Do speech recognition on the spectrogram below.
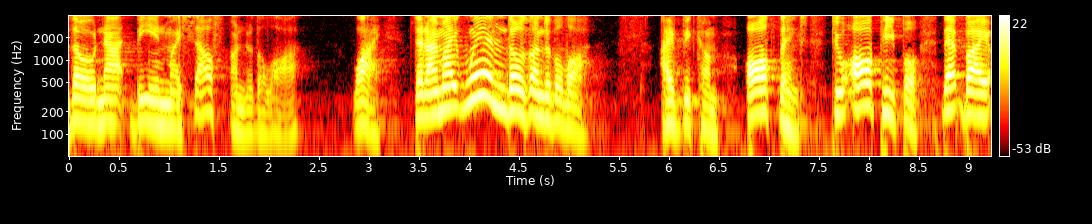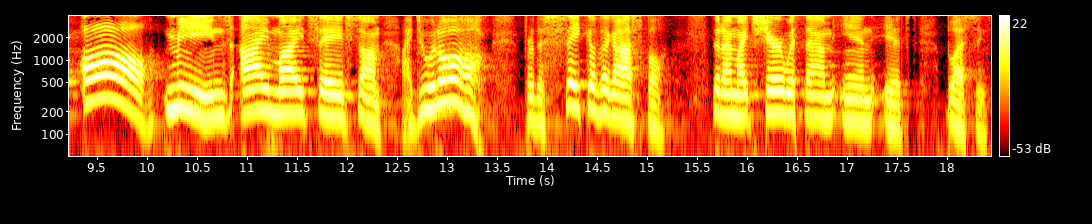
though not being myself under the law. Why? That I might win those under the law. I've become all things to all people, that by all means I might save some. I do it all for the sake of the gospel, that I might share with them in its blessings.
